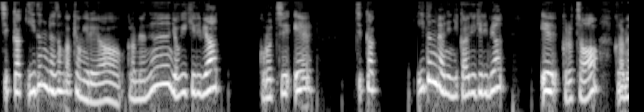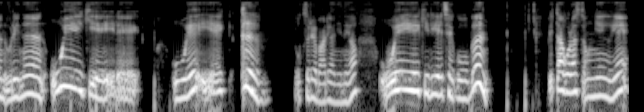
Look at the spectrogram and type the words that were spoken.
직각 2등변 삼각형이래요. 그러면은 여기 길이 몇? 그렇지, 1. 직각 2등변이니까 여기 길이 몇? 1. 그렇죠. 그러면 우리는 5의 길의 5의 목소리가 말이 아니네요. 5A의 길이의 제곱은 피타고라스 정리에 의해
